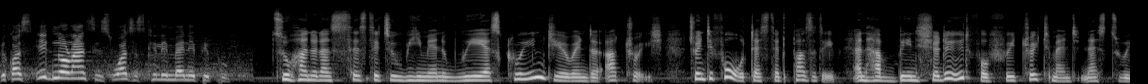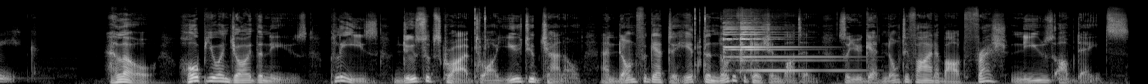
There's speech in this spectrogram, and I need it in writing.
because ignorance is what is killing many people. 262 women were screened during the outreach. 24 tested positive and have been scheduled for free treatment next week. Hello, hope you enjoyed the news. Please do subscribe to our YouTube channel and don't forget to hit the notification button so you get notified about fresh news updates.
